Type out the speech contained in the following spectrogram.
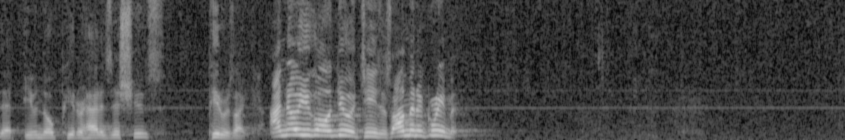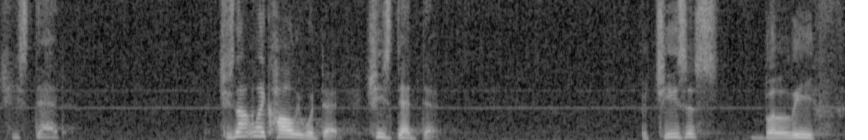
that even though Peter had his issues, Peter was like, I know you're going to do it, Jesus. I'm in agreement. She's dead. She's not like Hollywood dead. She's dead, dead. But Jesus' belief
